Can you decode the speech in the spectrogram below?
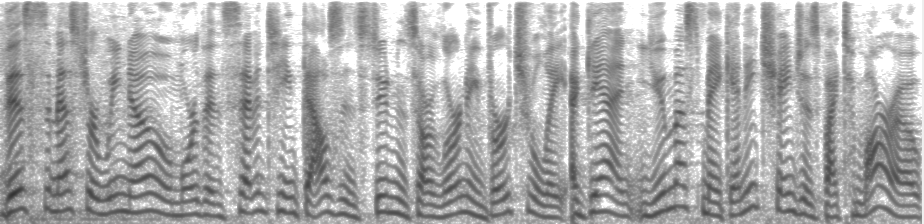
This semester, we know more than 17,000 students are learning virtually. Again, you must make any changes by tomorrow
